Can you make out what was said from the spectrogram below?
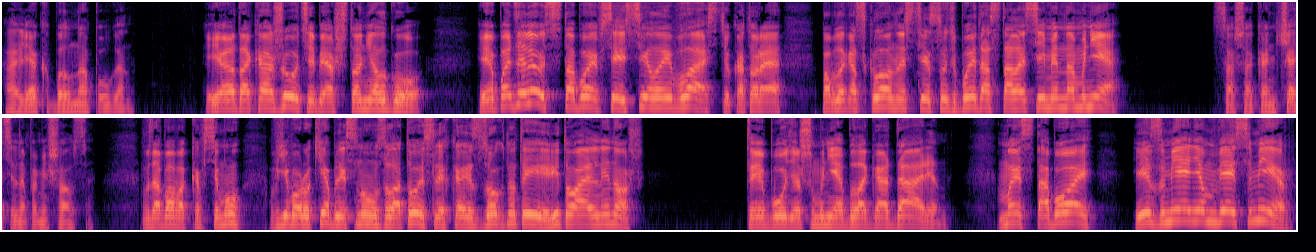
Олег был напуган. «Я докажу тебе, что не лгу, и поделюсь с тобой всей силой и властью, которая по благосклонности судьбы досталась именно мне!» Саша окончательно помешался. Вдобавок ко всему, в его руке блеснул золотой, слегка изогнутый ритуальный нож. «Ты будешь мне благодарен! Мы с тобой изменим весь мир!»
